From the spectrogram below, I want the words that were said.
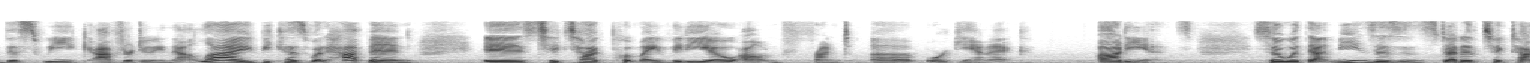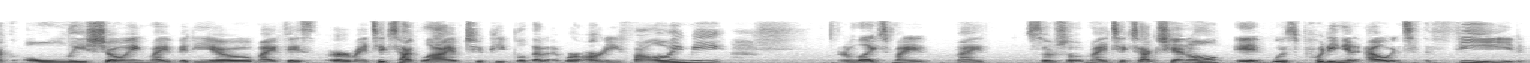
this week after doing that live because what happened is TikTok put my video out in front of organic audience. So what that means is instead of TikTok only showing my video, my face or my TikTok live to people that were already following me or liked my my social my TikTok channel, it was putting it out into the feed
